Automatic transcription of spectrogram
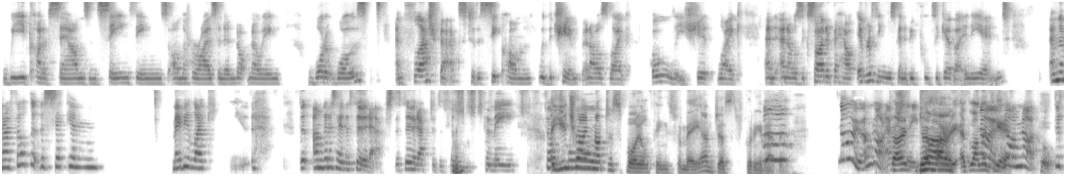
weird kind of sounds and seeing things on the horizon and not knowing what it was and flashbacks to the sitcom with the chimp. And i was like holy shit like and and i was excited for how everything was going to be pulled together in the end. And then i felt that the second maybe like the, i'm going to say the third act the third act of the film for me felt Are you trying not to spoil things for me? I'm just putting it out there. no i'm not Don't, actually don't No. worry. As long no, as yeah. no, I'm not. Cool. The,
